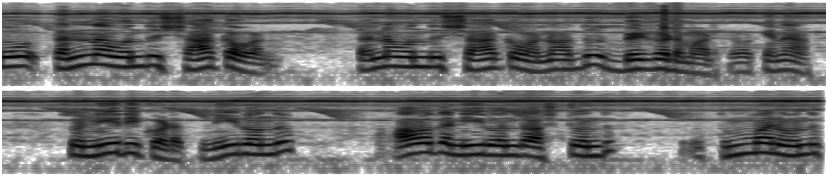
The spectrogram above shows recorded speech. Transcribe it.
ಸೊ ತನ್ನ ಒಂದು ಶಾಖವನ್ನು, ತನ್ನ ಒಂದು ಶಾಖವನ್ನು ಅದು ಬಿಡುಗಡೆ ಮಾಡ್ತದೆ ಓಕೆನಾ ಸೊ ನೀರಿಗೆ ಕೊಡತ್ತೆ. ನೀರೊಂದು, ಆವಾಗ ನೀರೊಂದು ಅಷ್ಟೊಂದು ತುಂಬಾ ಒಂದು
